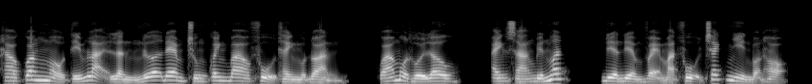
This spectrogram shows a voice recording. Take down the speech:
hào quang màu tím lại lần nữa đem chúng quanh bao phủ thành một đoàn, quá một hồi lâu, ánh sáng biến mất, điền điểm vẻ mặt phụ trách nhìn bọn họ.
